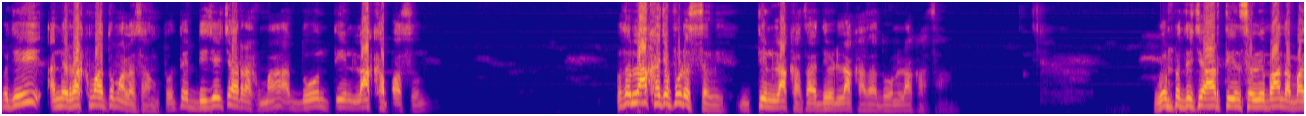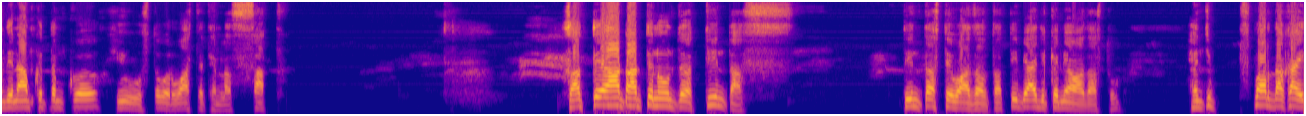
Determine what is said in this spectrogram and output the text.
म्हणजे आणि रकमा तुम्हाला सांगतो ते डीजेच्या रकमा दोन तीन लाखापासून. लाखाच्या पुढेच सगळी. तीन लाखाचा दीड लाखाचा दोन लाखाचा. गणपतीची आरती आणि सगळी बांधा बांधी आमक तमक ही उस्तवर वाचते त्यांना सात. सात ते आठ आठ ते नऊ तीन तास. तीन तास ते वाजवतात. ती बी आधी कमी आवाज असतो. ह्यांची स्पर्धा काय?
